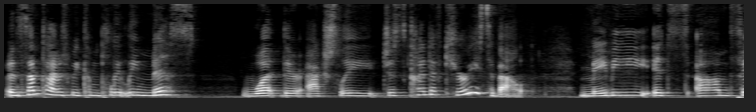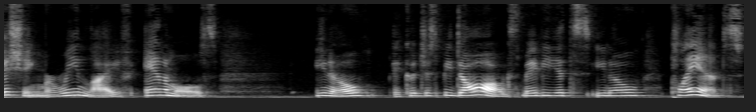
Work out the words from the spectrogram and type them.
And sometimes we completely miss what they're actually just kind of curious about Maybe it's um, fishing, marine life, animals. You know, it could just be dogs. Maybe it's, you know, plants.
